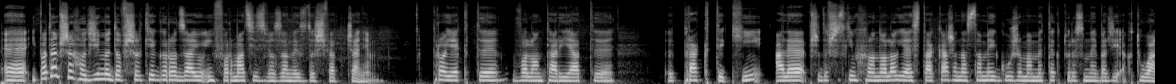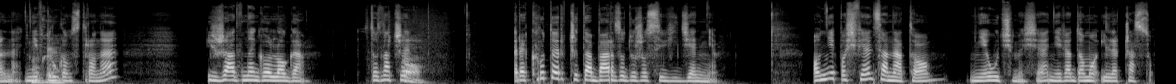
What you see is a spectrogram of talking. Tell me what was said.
E, I potem przechodzimy do wszelkiego rodzaju informacji związanych z doświadczeniem. Projekty, wolontariaty, y, praktyki, ale przede wszystkim chronologia jest taka, że na samej górze mamy te, które są najbardziej aktualne, nie w Okej. drugą stronę i żadnego loga. To znaczy, O, rekruter czyta bardzo dużo CV dziennie. On nie poświęca na to, nie łudźmy się, nie wiadomo ile czasu.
